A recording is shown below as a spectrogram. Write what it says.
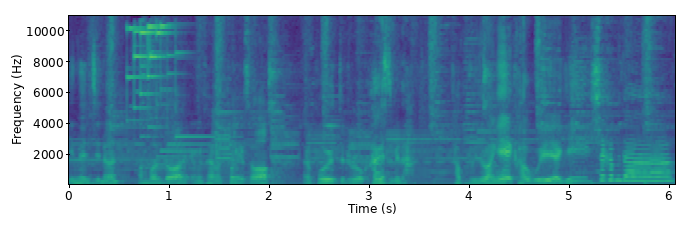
있는지는 한 번 더 영상을 통해서 보여드리도록 하겠습니다. 갑부주방의 가구 이야기 시작합니다.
